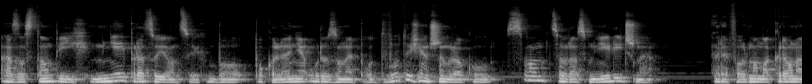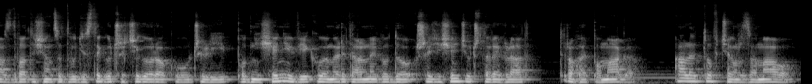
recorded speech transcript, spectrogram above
a zastąpi ich mniej pracujących, bo pokolenia urodzone po 2000 roku są coraz mniej liczne. Reforma Macrona z 2023 roku, czyli podniesienie wieku emerytalnego do 64 lat, trochę pomaga, ale to wciąż za mało.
